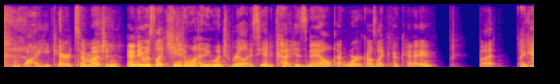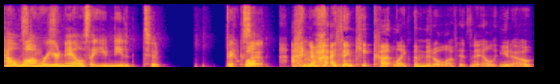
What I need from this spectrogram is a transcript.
why he cared so much. And, and it was like he didn't want anyone to realize he had cut his nail at work. I was like, okay. But Like, how long were your nails that you needed to fix Well, it? I know. I think he cut like the middle of his nail, you know,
